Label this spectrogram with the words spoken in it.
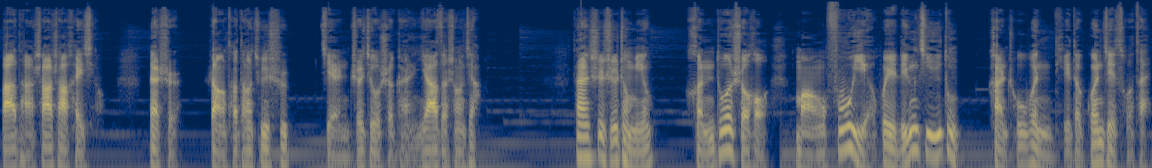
打打杀杀还行，但是让他当军师，简直就是赶鸭子上架。但事实证明，很多时候莽夫也会灵机一动。看出问题的关键所在，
